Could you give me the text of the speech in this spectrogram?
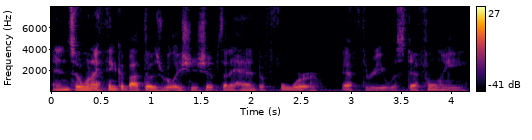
And so when I think about those relationships that I had before F3, it was definitely,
